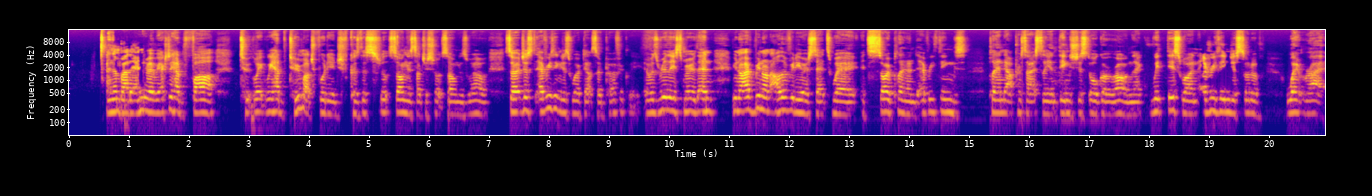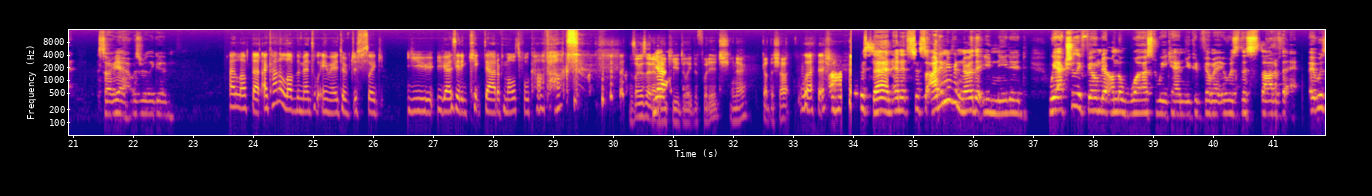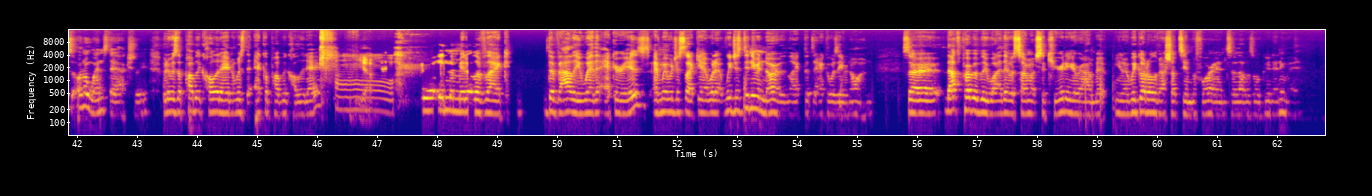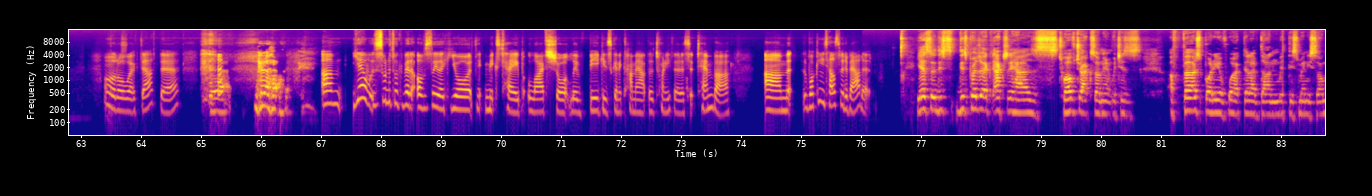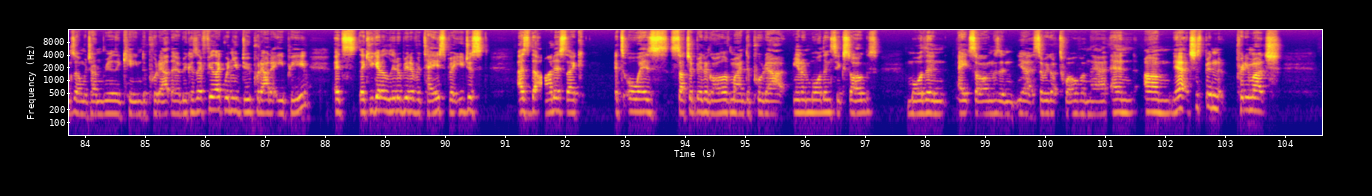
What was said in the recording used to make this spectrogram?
And then by the end of it, we actually had far too, like, we had too much footage because this song is such a short song as well. So it just, everything just worked out so perfectly. It was really smooth. And, you know, I've been on other video sets where it's so planned, everything's planned out precisely, and things just all go wrong. Like with this one, everything just sort of went right. So yeah, it was really good. I love that. I kind of love the mental image of just like you you guys getting kicked out of multiple car parks. As long as they don't Yeah. make you delete the footage, you know, got the shot. Worth it. percent and it's just i didn't even know that you needed we actually filmed it on the worst weekend you could film it it was the start of the it was on a wednesday actually but it was a public holiday and it was the Ekka public holiday Oh. we were in the middle of like the valley where the Ekka is and we were just like yeah whatever we just didn't even know like that the Ekka was even on so that's probably why there was so much security around it you know we got all of our shots in beforehand so that was all good anyway Well, it all worked out there. yeah Um, yeah, we just want to talk about obviously like your mixtape, Life Short, Live Big, is going to come out the 23rd of September. Um, what can you tell us a bit about it? Yeah, so this this project actually has 12 tracks on it, which is a first body of work that I've done with this many songs on, which I'm really keen to put out there because I feel like when you do put out an EP, it's like you get a little bit of a taste, but you just as the artist, like it's always such a been a goal of mine to put out, you know, more than six songs, more than eight songs, and yeah, so we got 12 on there. And um yeah, it's just been pretty much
